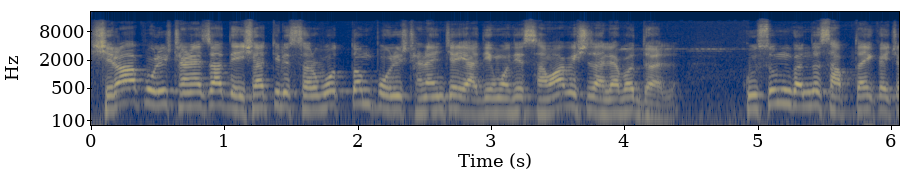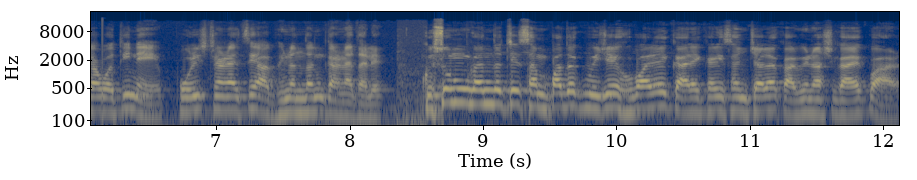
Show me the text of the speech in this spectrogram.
शिराळा पोलीस ठाण्याचा देशातील सर्वोत्तम पोलीस ठाण्यांच्या यादीमध्ये समावेश झाल्याबद्दल कुसुमगंध साप्ताहिकाच्या वतीने पोलीस ठाण्याचे अभिनंदन करण्यात आले. कुसुमगंधचे संपादक विजय हुबाले कार्यकारी संचालक अविनाश गायकवाड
